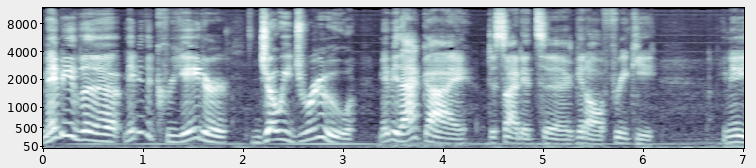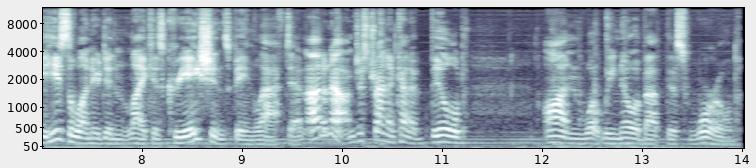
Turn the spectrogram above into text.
Maybe the maybe the creator Joey Drew, maybe that guy decided to get all freaky. Maybe he's the one who didn't like his creations being laughed at. I don't know. I'm just trying to kind of build on what we know about this world.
